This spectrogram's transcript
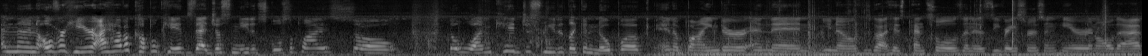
and then over here, I have a couple kids that just needed school supplies. So the one kid just needed like a notebook and a binder. And then, you know, he's got his pencils and his erasers in here and all that.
